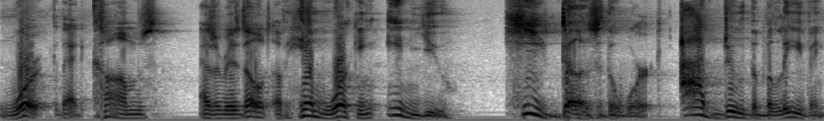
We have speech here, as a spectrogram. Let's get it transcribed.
work that comes as a result of him working in you. He does the work. I do the believing.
